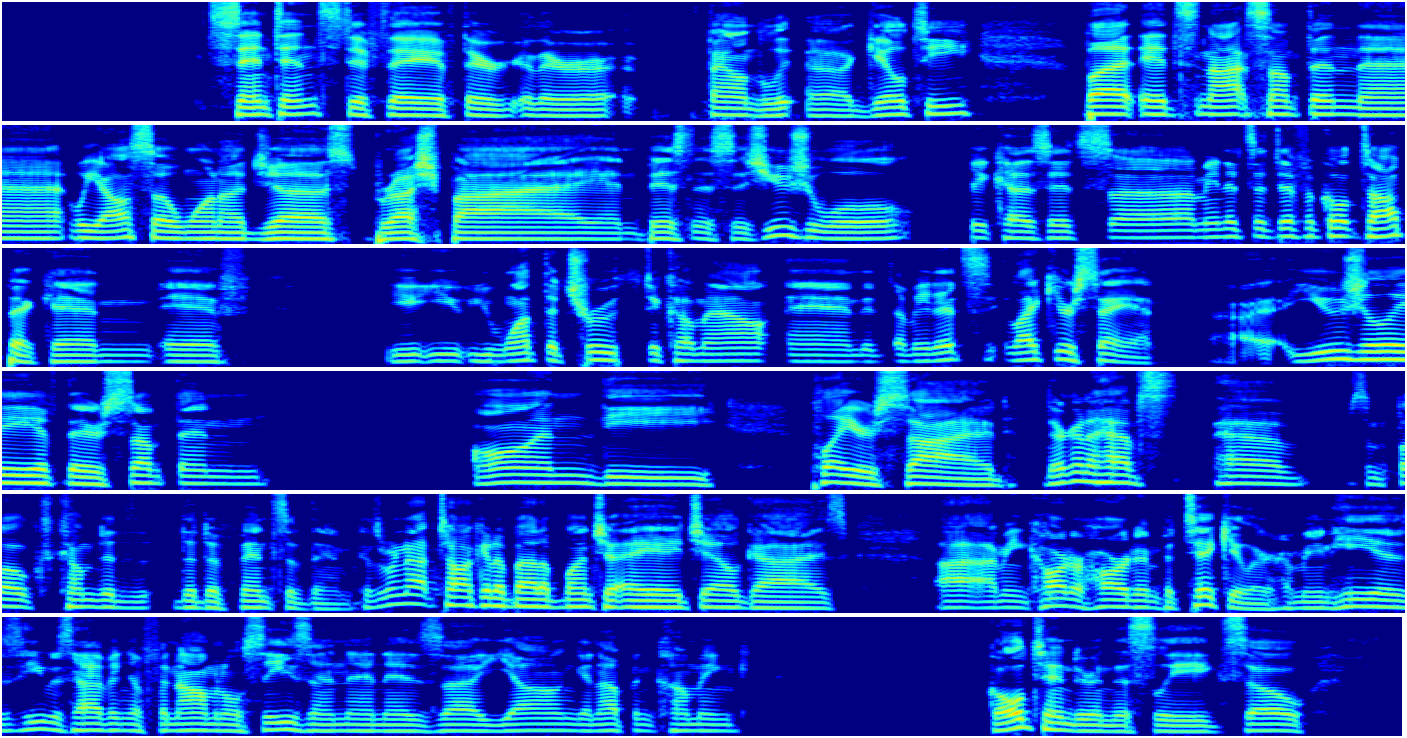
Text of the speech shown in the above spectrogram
sentenced if they if they're they're found uh, guilty but it's not something that we also want to just brush by and business as usual because it's uh, i mean it's a difficult topic and if you, you you want the truth to come out and it, i mean it's like you're saying uh, usually if there's something on the player's side they're going to have have some folks come to the defense of them because we're not talking about a bunch of AHL guys. I mean Carter Hart in particular. I mean he is he was having a phenomenal season and is a young and up and coming goaltender in this league. So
